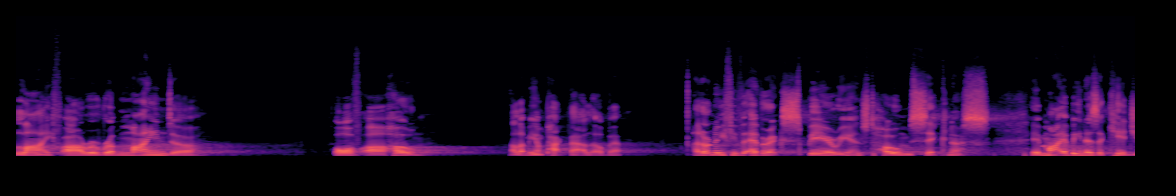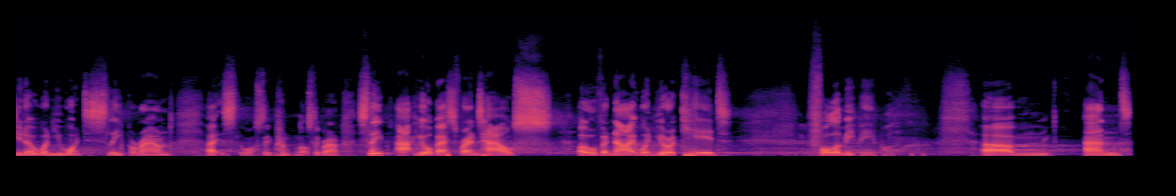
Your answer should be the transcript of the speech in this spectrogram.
life are a reminder of our home. Now, let me unpack that a little bit. I don't know if you've ever experienced homesickness. It might have been as a kid, you know, when you wanted to sleep around, uh, well, sleep, not sleep around, sleep at your best friend's house overnight when you're a kid. Follow me, people. Um, and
